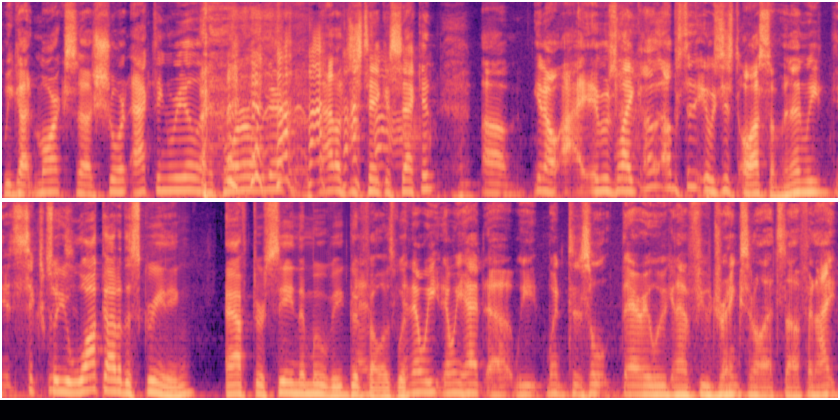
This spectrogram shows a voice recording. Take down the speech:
We got Mark's uh, short acting reel in the corner over there. That'll just take a second. Um, you know, I, it was like I- I'm sitting, it was just awesome. And then we six. So you walk out of the screening after seeing the movie Goodfellas with and then we then we had uh, we went to this little area where we can have a few drinks and all that stuff. And I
